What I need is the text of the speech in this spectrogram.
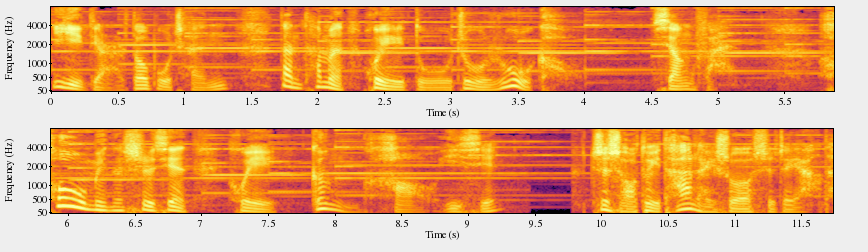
一点都不沉，但他们会堵住入口。相反，后面的视线会更好一些，至少对他来说是这样的。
